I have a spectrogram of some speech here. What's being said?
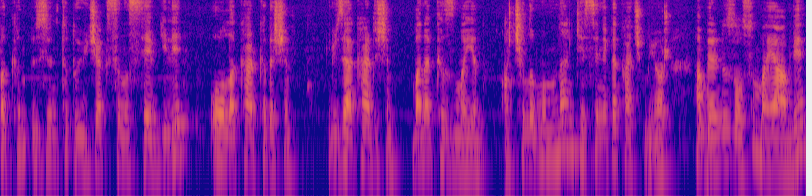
bakın üzüntü duyacaksınız sevgili oğlak arkadaşım. Güzel kardeşim bana kızmayın. Açılımımdan kesinlikle kaçmıyor. Haberiniz olsun bayağı bir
